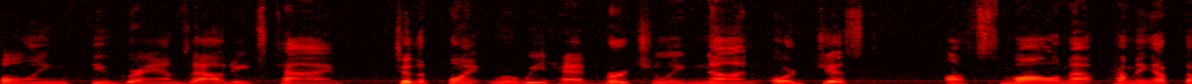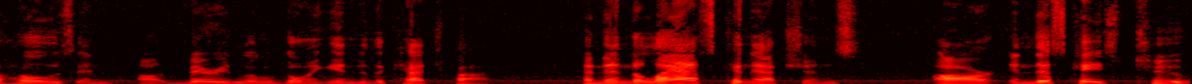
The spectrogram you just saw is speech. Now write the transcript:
pulling a few grams out each time to the point where we had virtually none or just a small amount coming up the hose and uh, very little going into the catch pot. And then the last connections are, in this case, two.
